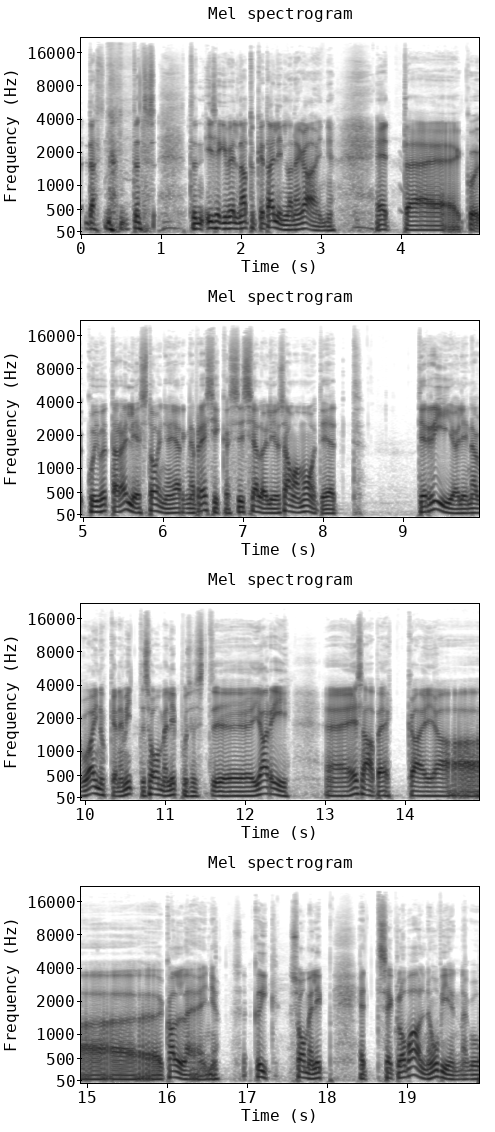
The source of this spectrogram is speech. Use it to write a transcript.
ta, on isegi veel natuke tallinlane ka, onju. et äh, kui, kui võtta Rally Estonia järgne pressikas, siis seal oli ju samamoodi, et Thierry oli nagu ainukene mitte Soome lipu, sest äh, Jari, äh, Esa-Pekka ja Kalle, onju, kõik Soome lipp. et see globaalne huvi on nagu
